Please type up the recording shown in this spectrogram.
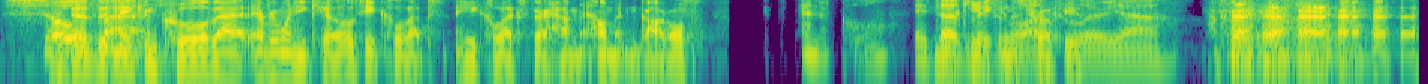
So but does fast. it make him cool that everyone he kills, he collects he collects their helmet, helmet and goggles? It's kind of cool. It he does make it a lot trophies. cooler. Yeah.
